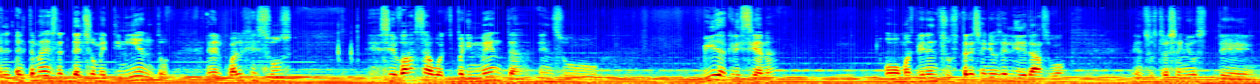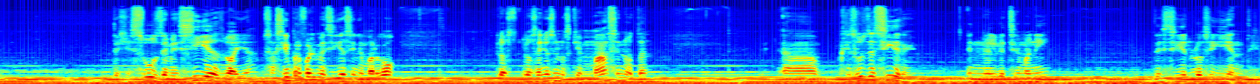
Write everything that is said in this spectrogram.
el, tema del sometimiento en el cual Jesús eh, se basa o experimenta en su vida cristiana, o más bien en sus tres años de liderazgo, en sus tres años de, de Jesús, de Mesías, vaya, o sea, siempre fue el Mesías, sin embargo, los, los años en los que más se notan, uh, Jesús decide en el Getsemaní decir lo siguiente.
